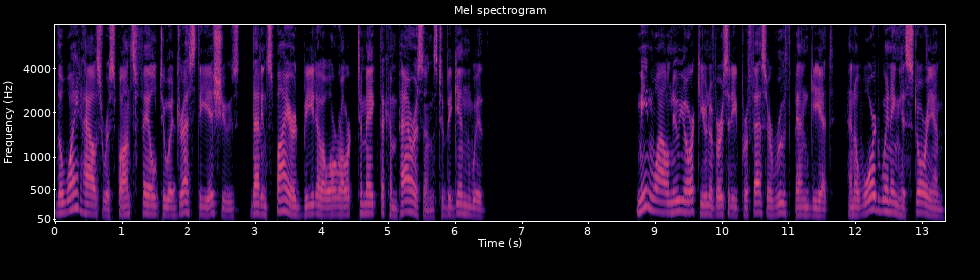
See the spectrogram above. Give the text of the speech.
the White House response failed to address the issues that inspired Beto O'Rourke to make the comparisons to begin with. Meanwhile New York University professor Ruth Ben-Ghiat, an award-winning historian,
